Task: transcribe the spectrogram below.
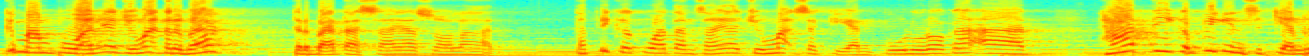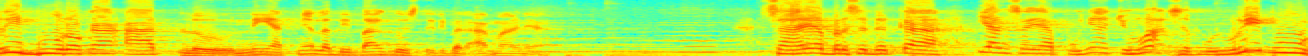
Kemampuannya cuma terba terbatas saya sholat tapi kekuatan saya cuma sekian puluh rokaat hati kepingin sekian ribu rokaat loh niatnya lebih bagus daripada amalnya saya bersedekah. Yang saya punya cuma sepuluh ribu.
